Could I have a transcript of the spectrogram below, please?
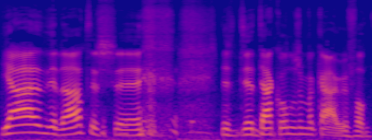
Ja, inderdaad. Dus, uh, dus daar konden ze elkaar weer van.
